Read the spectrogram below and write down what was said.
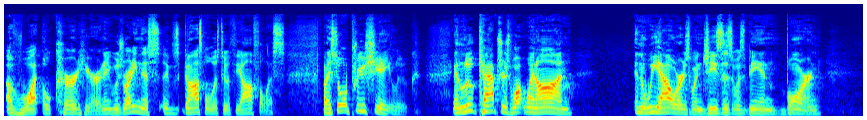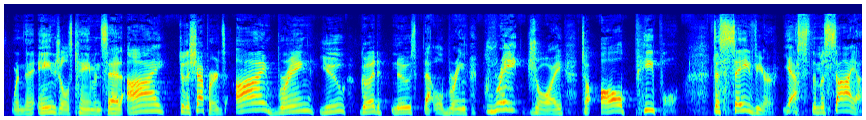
of what occurred here. And he was writing this gospel was to Theophilus. But I so appreciate Luke. And Luke captures what went on in the wee hours when Jesus was being born, when the angels came and said, I to the shepherds, I bring you good news that will bring great joy to all people. The Savior, yes, the Messiah,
